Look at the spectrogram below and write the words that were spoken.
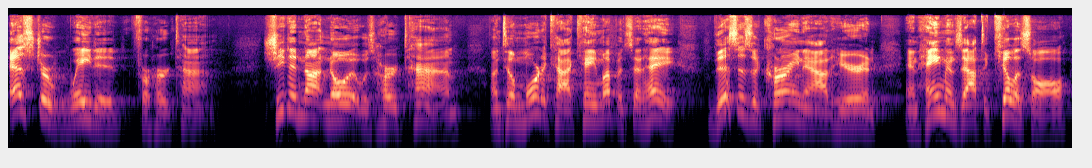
Esther waited for her time. She did not know it was her time until Mordecai came up and said, Hey, this is occurring out here, and, and Haman's out to kill us all.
